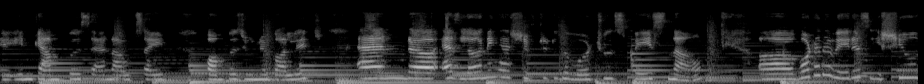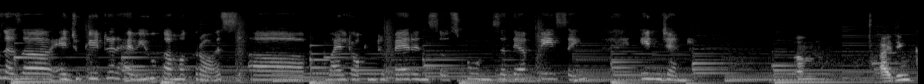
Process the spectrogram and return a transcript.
in campus and outside Compass Junior College. And uh, as learning has shifted to the virtual space now, uh, what are the various issues as a educator have you come across uh, while talking to parents or students that they are facing in general? Um, I think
